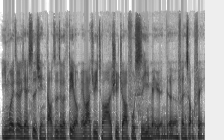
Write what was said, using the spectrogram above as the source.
因为这些事情导致这个 deal 没法继续走下去，就要付十亿美元的分手费。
